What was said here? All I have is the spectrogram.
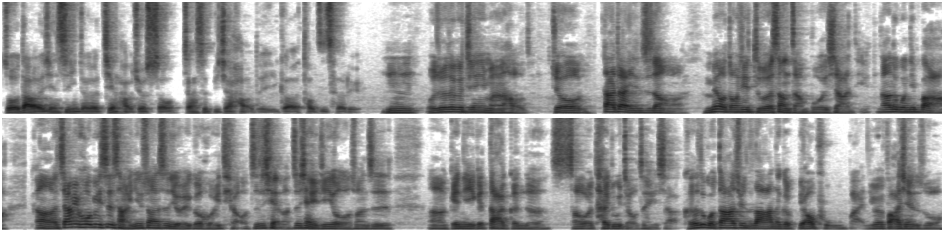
做到一件事情叫做见好就收，这样是比较好的一个投资策略。嗯，我觉得这个建议蛮好的，就大家已经知道嘛。没有东西只会上涨不会下跌。那如果你把呃加密货币市场已经算是有一个回调之前了，之前已经有算是呃给你一个大根的稍微态度矫正一下。可是如果大家去拉那个标普五百，你会发现说，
